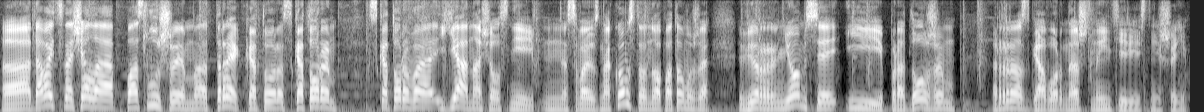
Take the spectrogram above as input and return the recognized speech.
Э, давайте сначала послушаем трек, который, с которым с которого я начал с ней свое знакомство, ну а потом уже вернемся и продолжим разговор наш наинтереснейший.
